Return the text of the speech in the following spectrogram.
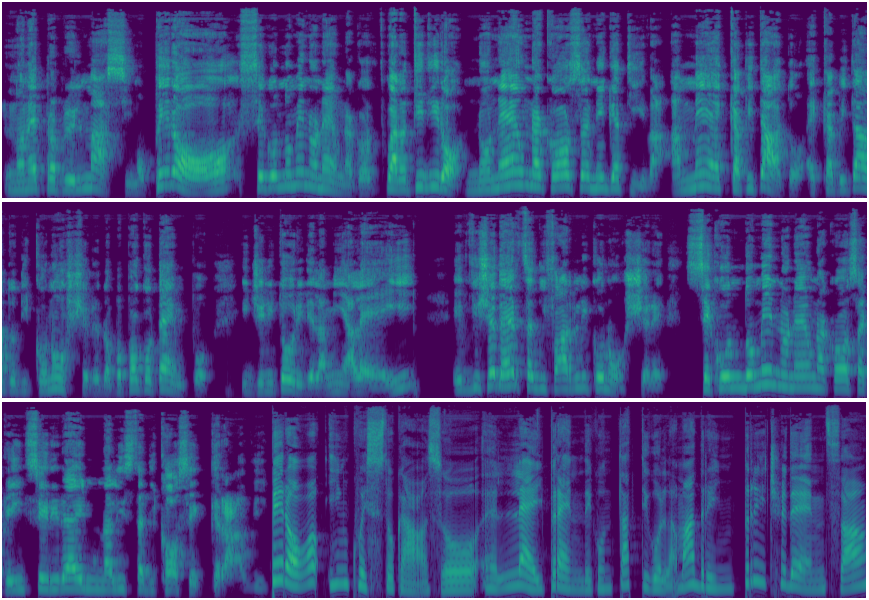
non è proprio il massimo, però secondo me non è una cosa, guarda ti dirò, non è una cosa negativa, a me è capitato, è capitato di conoscere dopo poco tempo i genitori della mia lei e viceversa di farli conoscere. Secondo me non è una cosa che inserirei in una lista di cose gravi. Però in questo caso eh, lei prende contatti con la madre in precedenza,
